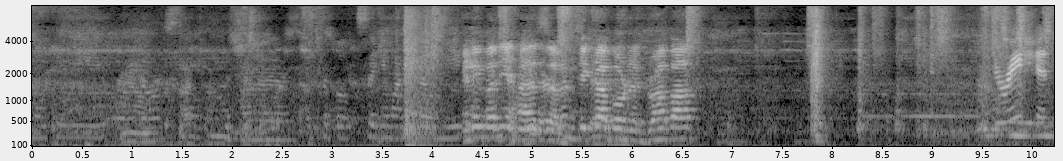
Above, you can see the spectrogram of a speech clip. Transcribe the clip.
locally or reversible. So you want to go medium. Anybody has a pickup or a drop off? Duration,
